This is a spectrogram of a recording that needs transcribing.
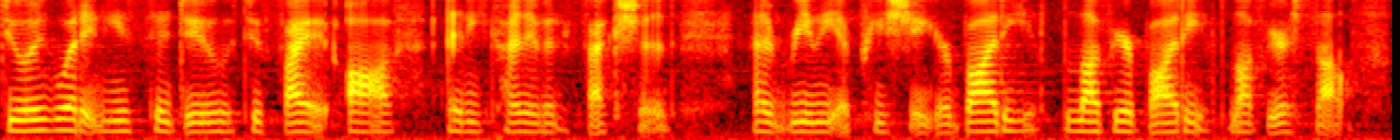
doing what it needs to do to fight off any kind of infection and really appreciate your body, love your body, love yourself.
